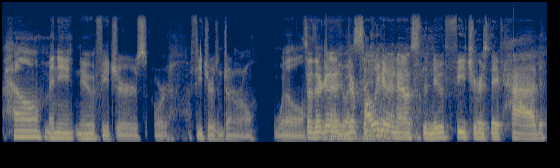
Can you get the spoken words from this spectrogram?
how many new features or features in general will? So they're gonna they're probably gonna announce the new features they've had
